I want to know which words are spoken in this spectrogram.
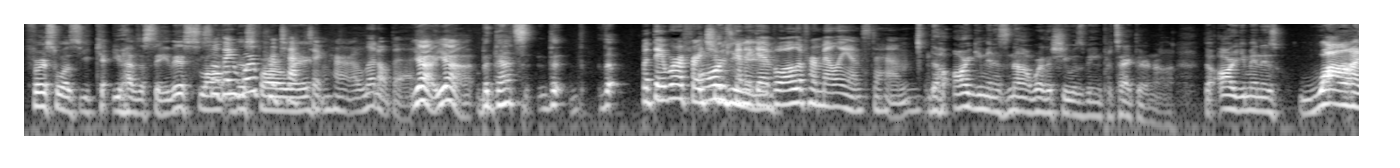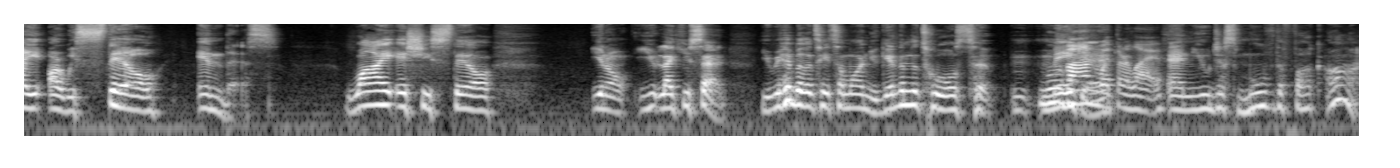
first was you ca- you have to stay this long. So they were far away. protecting her a little bit. Yeah, yeah, but that's the the But they were afraid she was going to give all of her millions to him. the argument is not whether she was being protected or not. The argument is why are we still in this? Why is she still, you know, you like you said, you rehabilitate someone, you give them the tools to m- Move make on it, with their life. and you just move the fuck on.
